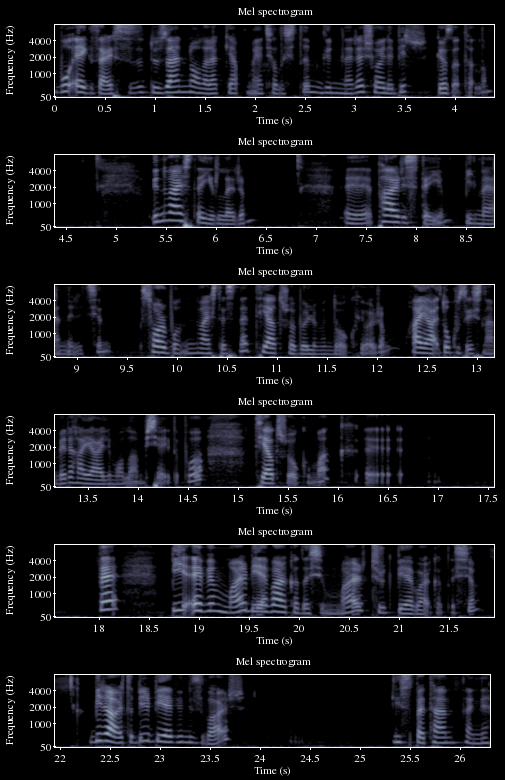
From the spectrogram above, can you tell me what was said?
bu egzersizi düzenli olarak yapmaya çalıştığım günlere şöyle bir göz atalım. Üniversite yıllarım, e, Paris'teyim bilmeyenler için. Sorbonne Üniversitesi'nde tiyatro bölümünde okuyorum. Hayal, 9 yaşından beri hayalim olan bir şeydi bu. Tiyatro okumak. E, ve bir evim var, bir ev arkadaşım var. Türk bir ev arkadaşım. Bir artı bir bir evimiz var. Nispeten hani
